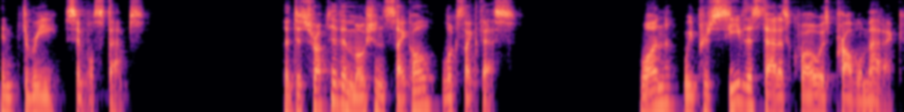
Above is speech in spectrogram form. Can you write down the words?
in three simple steps. The disruptive emotion cycle looks like this. One, we perceive the status quo as problematic.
